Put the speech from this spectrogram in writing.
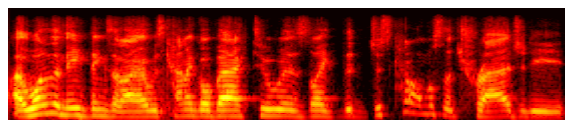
Uh, one of the main things that I always kind of go back to is like the just kind of almost the tragedy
